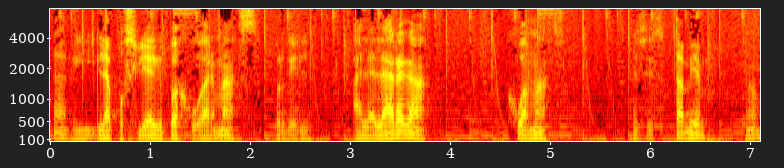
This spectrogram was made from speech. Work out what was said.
Claro, y la posibilidad de que puedas jugar más, porque el- a la larga juegas más. Es eso, También. ¿no?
